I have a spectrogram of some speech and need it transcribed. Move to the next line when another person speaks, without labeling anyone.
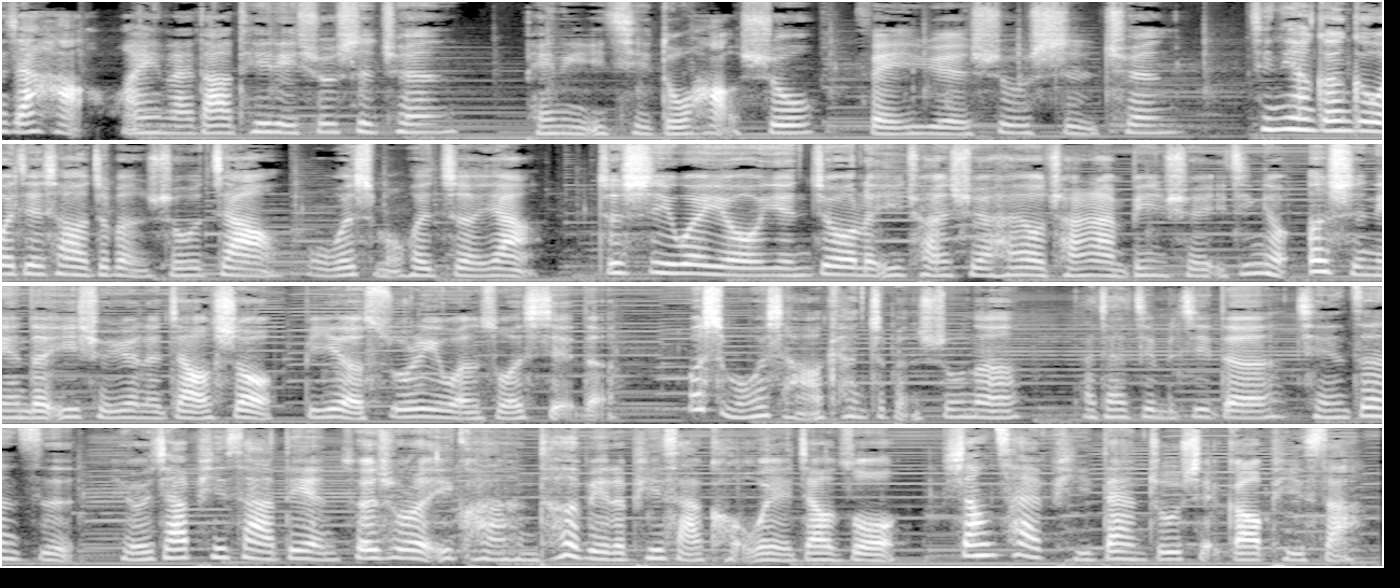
大家好，欢迎来到 T 里舒适圈，陪你一起读好书，飞跃舒适圈。今天要跟各位介绍的这本书叫《我为什么会这样》，这是一位有研究了遗传学还有传染病学已经有二十年的医学院的教授比尔苏利文所写的。为什么会想要看这本书呢？大家记不记得前一阵子有一家披萨店推出了一款很特别的披萨口味，叫做香菜皮蛋猪血糕披萨？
